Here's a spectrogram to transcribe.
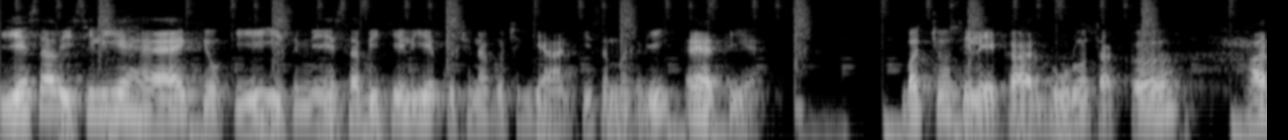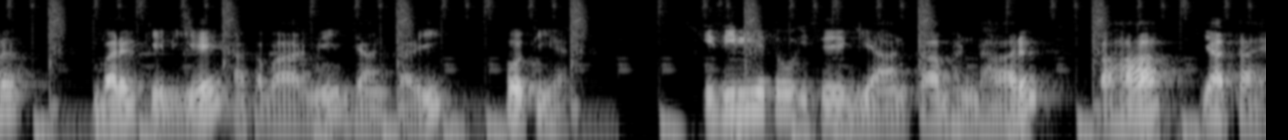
ये सब इसीलिए है क्योंकि इसमें सभी के लिए कुछ ना कुछ ज्ञान की सामग्री रहती है। बच्चों से लेकर बूढ़ों तक हर वर्ग के लिए अखबार में जानकारी होती है। इसीलिए तो इसे ज्ञान का भंडार कहा जाता है।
